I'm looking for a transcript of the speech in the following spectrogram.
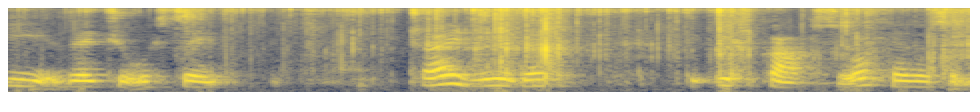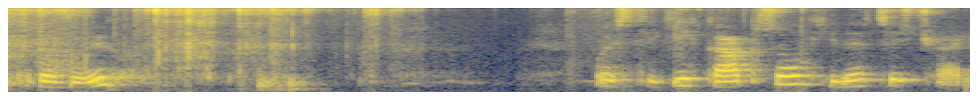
І, до речі, ось цей чай він йде в таких капсулах. Я зараз вам покажу їх. Ось в таких капсулах іде цей чай.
